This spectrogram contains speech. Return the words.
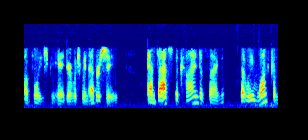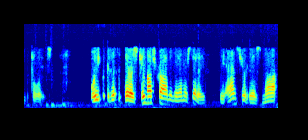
of police behavior, which we never see. And that's the kind of thing that we want from the police. We, there is too much crime in the inner city. The answer is not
